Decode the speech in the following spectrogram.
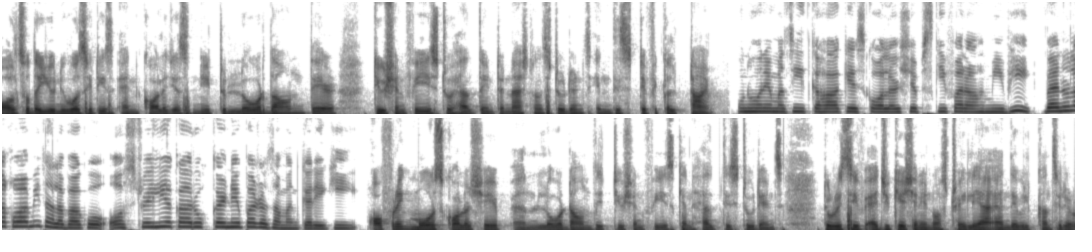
also the universities and colleges need to lower down their tuition fees to help the international students in this difficult accessible time انہوں نے مزید کہا کہ اسکالرشپس کی فراہمی بھی بین الاقوامی طلباء کو آسٹریلیا کا رخ کرنے پر رضامند کرے گی offering more scholarship and lower down the tuition fees can help the students to receive education in Australia and they will consider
